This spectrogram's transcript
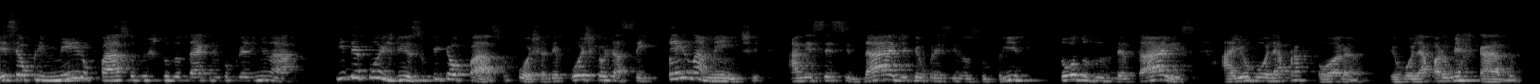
Esse é o primeiro passo do estudo técnico preliminar. E depois disso, o que, que eu faço? Poxa, depois que eu já sei plenamente a necessidade que eu preciso suprir, todos os detalhes, aí eu vou olhar para fora, eu vou olhar para o mercado.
